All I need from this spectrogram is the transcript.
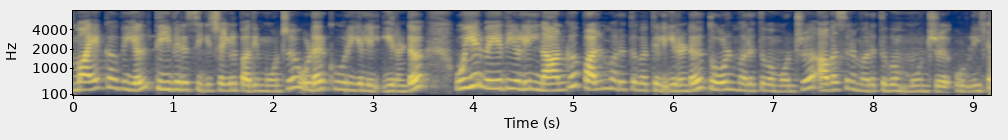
மயக்கவியல் தீவிர சிகிச்சையில் பதிமூன்று உடற்கூறியலில் இரண்டு உயிர் வேதியியலில் நான்கு பல் மருத்துவத்தில் இரண்டு தோல் மருத்துவம் ஒன்று அவசர மருத்துவம் மூன்று உள்ளிட்ட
